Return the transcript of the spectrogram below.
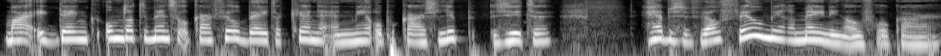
Maar ik denk, omdat de mensen elkaar veel beter kennen en meer op elkaars lip zitten, hebben ze wel veel meer een mening over elkaar.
